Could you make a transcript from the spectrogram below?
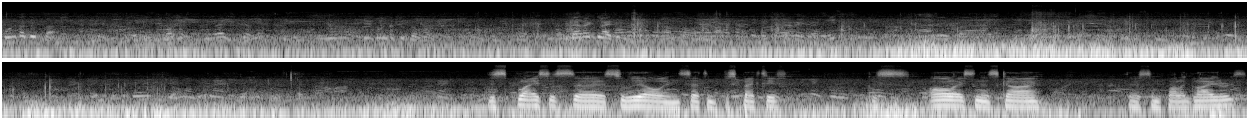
কোনটা দুধ কোনটা দুধ paragliding paragliding This place is uh, surreal in certain perspective because always in the sky there's some paragliders.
